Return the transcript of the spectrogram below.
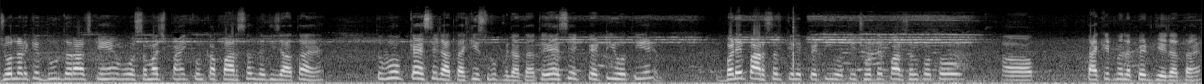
जो लड़के दूर दराज के हैं वो समझ पाएँ कि उनका पार्सल यदि जाता है तो वो कैसे जाता है किस रूप में जाता है? तो ऐसे एक पेटी होती है बड़े पार्सल के लिए पेटी होती है छोटे पार्सल को तो आ, पैकेट में लपेट दिया जाता है।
